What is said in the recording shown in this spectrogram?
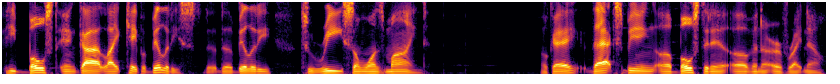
he boasts in godlike capabilities, the, the ability to read someone's mind. Okay? That's being uh, boasted in, of in the earth right now.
